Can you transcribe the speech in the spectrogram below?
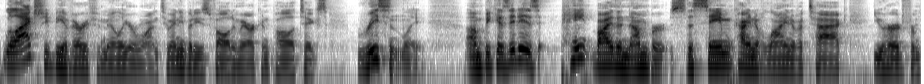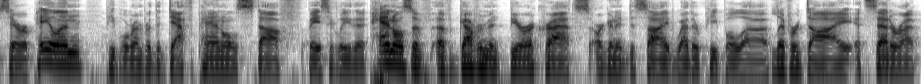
will actually be a very familiar one to anybody who's followed American politics recently. Um, because it is paint by the numbers, the same kind of line of attack you heard from Sarah Palin. People remember the death panels stuff. Basically, the panels of, of government bureaucrats are going to decide whether people uh, live or die, etc.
